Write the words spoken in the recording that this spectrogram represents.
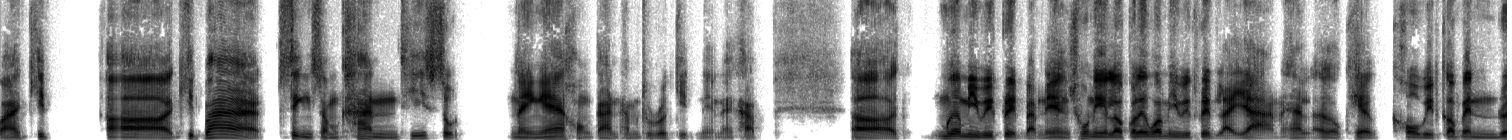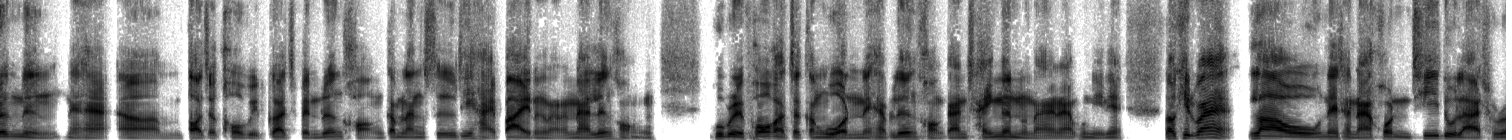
ว่าคิดเอ่อคิดว่าสิ่งสำคัญที่สุดในแง่ของการทำธุรกิจเนี่ยนะครับเอ่อเมื่อมีวิกฤตแบบนี้อย่างช่วงนี้เราก็เรียกว่ามีวิกฤตหลายอย่างนะฮะโอเคโควิด ก็เป็นเรื่องหนึ่งนะฮะเอ่อต่อจากโควิด ก็อาจจะเป็นเรื่องของกำลังซื้อที่หายไปต่างๆนานาเรื่องของผู้บริโภคอาจจะกังวลนะครับเรื่องของการใช้เงินต่างๆนานาพวกนี้เนี่ยเราคิดว่าเราในฐานะคนที่ดูแลธุร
